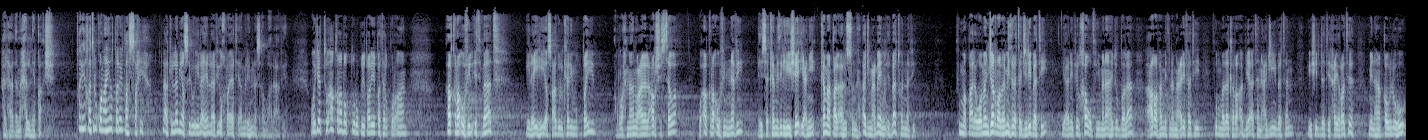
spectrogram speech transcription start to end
هل هذا محل نقاش؟ طريقة القرآن هي الطريقة الصحيحة لكن لم يصلوا إليه إلا في أخريات أمرهم نسأل الله العافية. وجدت أقرب الطرق طريقة القرآن. أقرأ في الإثبات إليه يصعد الكلم الطيب الرحمن على العرش استوى وأقرأ في النفي ليس كمثله شيء يعني كما قال أهل السنة أجمع بين الإثبات والنفي. ثم قال ومن جرب مثل تجربتي يعني في الخوض في مناهج الضلال عرف مثل معرفتي ثم ذكر أبياتا عجيبة في شدة حيرته منها قوله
